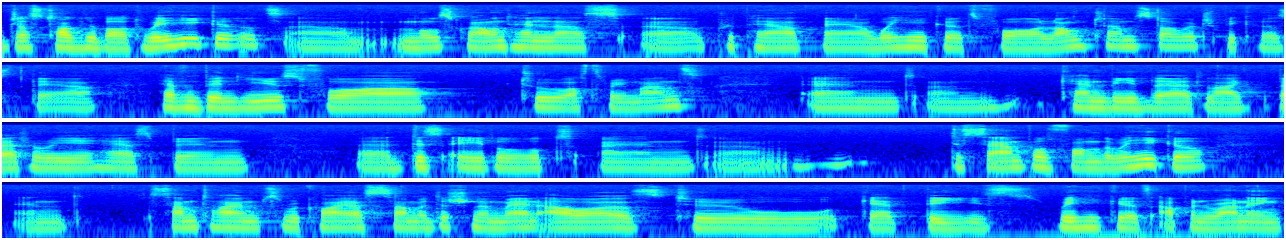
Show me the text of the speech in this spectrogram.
just talked about vehicles. Um, most ground handlers uh, prepared their vehicles for long-term storage because they haven't been used for two or three months, and um, can be that like the battery has been uh, disabled and um, from the vehicle, and sometimes requires some additional man hours to get these vehicles up and running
